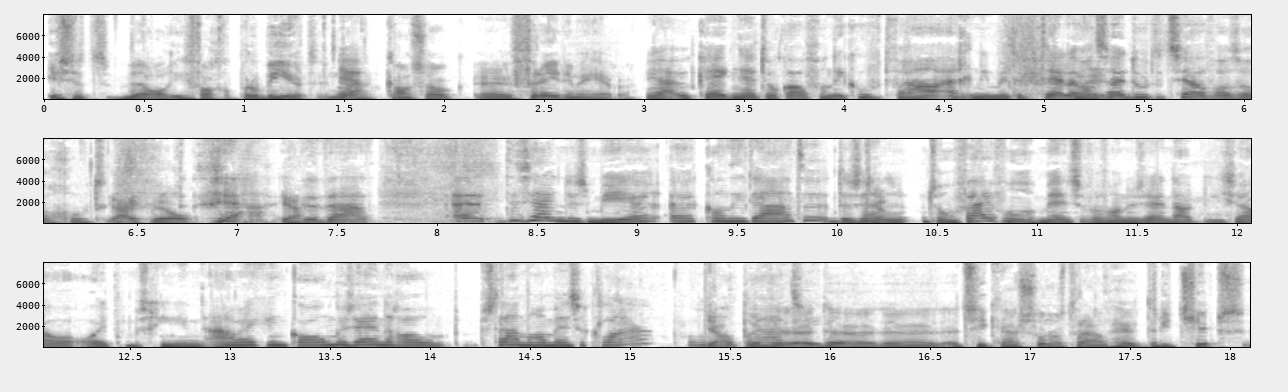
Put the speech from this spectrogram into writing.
is het wel in ieder geval geprobeerd. En ja. daar kan ze ook uh, vrede mee hebben. Ja, u keek net ook al van, ik hoef het verhaal eigenlijk niet meer te vertellen... Nee. want zij doet het zelf al zo goed. Ja, ik wel. Ja, inderdaad. Uh, er zijn dus meer uh, kandidaten. Er zijn zo'n 500 mensen waarvan u zei... nou, die zouden ooit misschien in aanmerking komen. Zijn er al, staan er al mensen klaar voor een ja, operatie? De, de, de, het ziekenhuis Zonnestraal heeft drie chips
